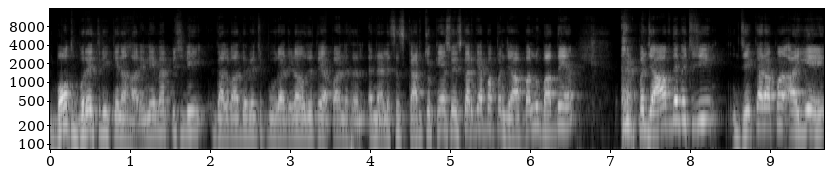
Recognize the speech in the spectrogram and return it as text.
ਬਹੁਤ ਬੁਰੇ ਤਰੀਕੇ ਨਾਲ ਹਾਰੇ ਨੇ। ਮੈਂ ਪਿਛਲੀ ਗੱਲਬਾਤ ਦੇ ਵਿੱਚ ਪੂਰਾ ਜਿਹੜਾ ਉਹਦੇ ਤੇ ਆਪਾਂ ਐਨਾਲਿਸਿਸ ਕਰ ਚੁੱਕੇ ਹਾਂ। ਸੋ ਇਸ ਕਰਕੇ ਆਪਾਂ ਪੰਜਾਬ ਵੱਲ ਨੂੰ ਵਧਦੇ ਹਾਂ। ਪੰਜਾਬ ਦੇ ਵਿੱਚ ਜੀ, ਜੇਕਰ ਆਪਾਂ ਆਈਏ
